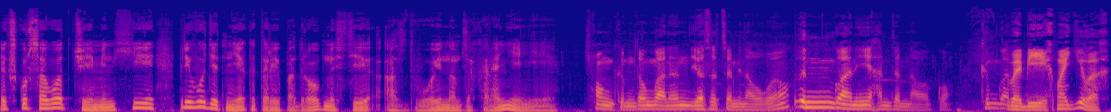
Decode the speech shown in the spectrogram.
Экскурсовод Чэй Минхи приводит некоторые подробности о сдвоенном захоронении. 총 금동관은 6점이 나오고요. 은관이 한 점 나왔고 В обеих могилах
